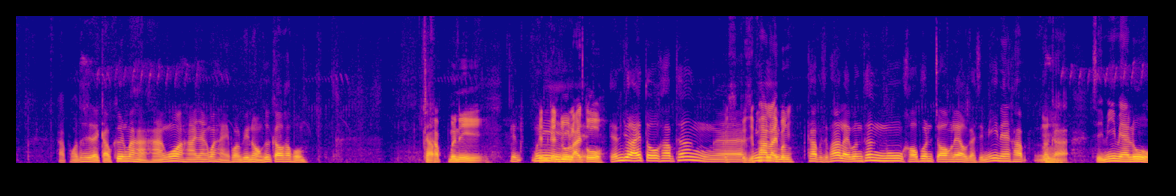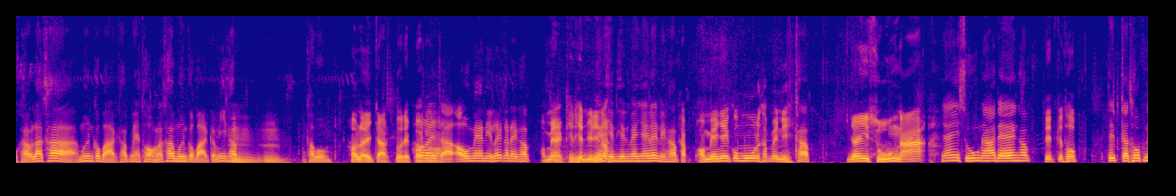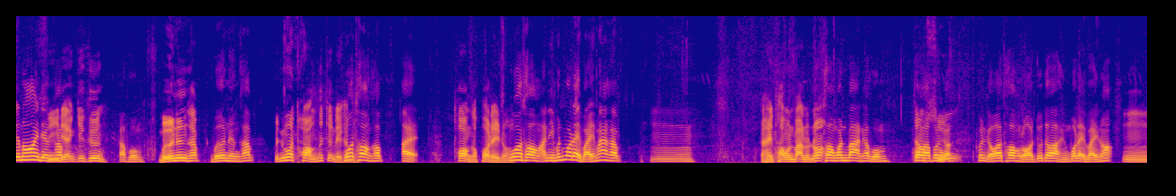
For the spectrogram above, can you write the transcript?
ครับผมจะได้กลับขึ้นมาหาหางัวหาหยังมาให้พ่อพี่น้องคือเก่าครับผม ครับครับมื้อนี้ เห็นเห็นกันอยู่หลายตัวเห็นอยู่หลายตัวครับเทั้งเอ่อกสิพาไล่เบิ่งครับกสิพาอะไรเบิ่งเทั้งหมูเขาเพิ่นจองแล้วกับสิมีเนี่ยครับแล้วก็สิมีแม่ลูกครับ ราคาหมื่นกว่าบาทครับแม่ทองราคาหมื่นกว่าบาทก็มีครับอืมอืมครับผมเท่าไรจากตัวใดก่อนเอาอะไรเนาะจากเอาแม่นี่เลยก็ได้ครับเอาแม่เห็นเห็นอยู่นี่เนาะเห็นเห็นแม่ใหญ่เลยนี่ครับครับเอาแม่ใหญ่กว่าหมูนะครับแม่นี่ครับใหญ่สูงหนาใหญ่สูงหนาแดงครับ ติดกระทบ ติดกระทบนิดน้อยเดียวสีครับแดงจริงครึ่งครับผมๆเบอร์หนึงครับ เบอร์หนึ่งครับเป็นงัวทองขึ้นจังไดครับงัวทองครับไอ้ ทองก็พอได้เนาะงัวทองอันนี้มันว่าได้ใบมากครับอืมก็ให้ทองมันบ้านแล้วเนาะ ทองบ้านๆครับผมคแต่วามว่าเพิ่นสูก็งเพิ่นก็ว่าทองหลอดอยู่แต่ว่าถึงบ่ได้ใบเนาะอืม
